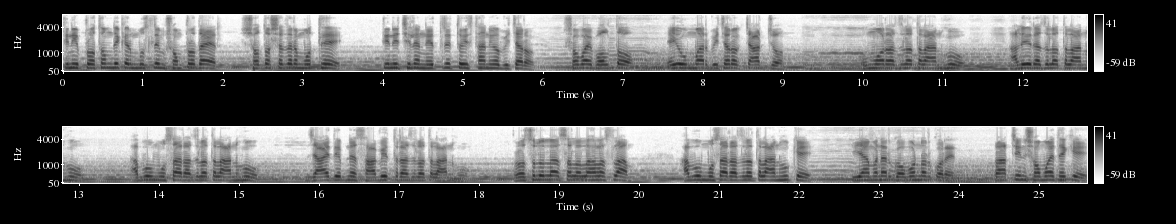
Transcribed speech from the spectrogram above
তিনি প্রথম দিকের মুসলিম সম্প্রদায়ের সদস্যদের মধ্যে তিনি ছিলেন নেতৃত্ব স্থানীয় বিচারক। সবাই বলতো, এই উম্মার বিচারক চারজন। উমর রাজুল্লাহ আনহু, আলী রাজুল্লাহ আনহু আবু মুসা রাজুল্লাহ আনহু, জায়দ ইবনে সাবিত রাজুল্লাহ আনহু। রসুল্লাহ সাল্লাহ আসলাম আবু মুসা রাজুল্লাহ আনহুকে ইয়ামেনের গভর্নর করেন। প্রাচীন সময় থেকে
